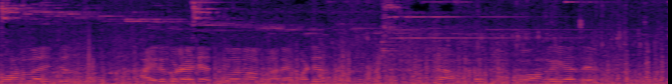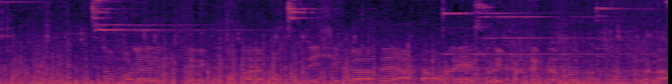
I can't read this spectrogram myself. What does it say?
പോകണമെന്ന് വെച്ച് നിന്നു അതിൽ കൂടെ ആയിട്ട് എത്തുമെന്ന് നമുക്ക് അറിയാൻ വേണ്ടി പക്ഷേ അവിടൊന്നും പോകാൻ കഴിയാതെ നമ്മൾ ശരിക്കും പറഞ്ഞാൽ ഇപ്പോൾ പ്രതീക്ഷിക്കാതെ ആ ടൗണിലേക്ക് കൂടി ഇപ്പുറത്തേക്ക് നമ്മൾ നടന്നു കേട്ടോ.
